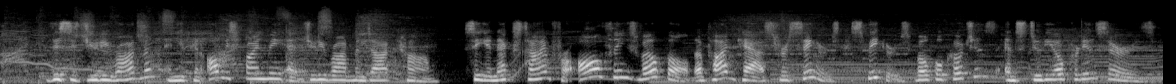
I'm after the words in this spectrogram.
This is Judy Rodman, and you can always find me at judyrodman.com. See you next time for All Things Vocal, the podcast for singers, speakers, vocal coaches, and studio producers.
